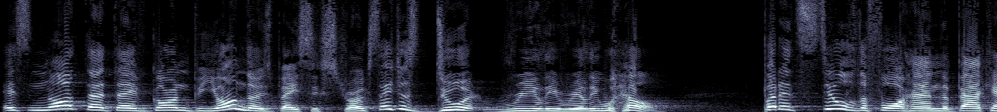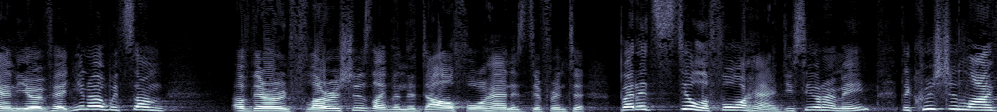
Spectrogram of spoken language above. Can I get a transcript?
it's not that they've gone beyond those basic strokes, they just do it really, really well. But it's still the forehand, the backhand, the overhead, you know, with some of their own flourishes, like the Nadal forehand is different to, but it's still a forehand. Do you see what I mean? The Christian life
